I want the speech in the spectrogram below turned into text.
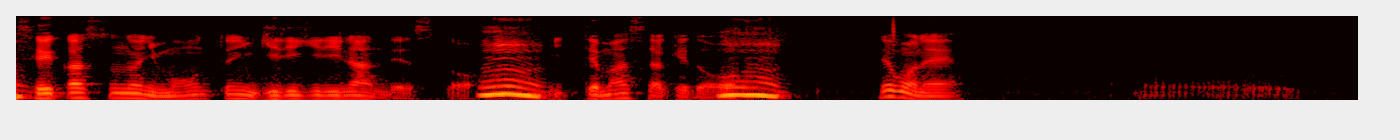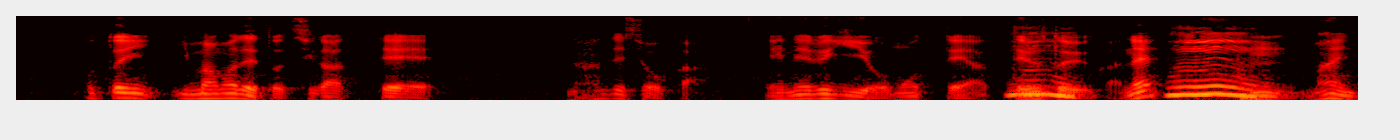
ん。生活するのにも本当にギリギリなんですとうん。言ってましたけど、うん。でもね本当に今までと違って何でしょうかエネルギーを持ってやってるというかね、ううん。ん毎日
